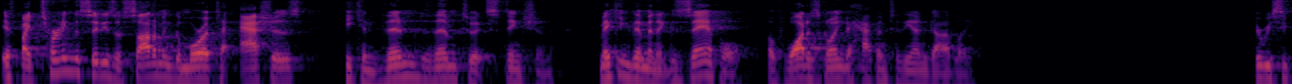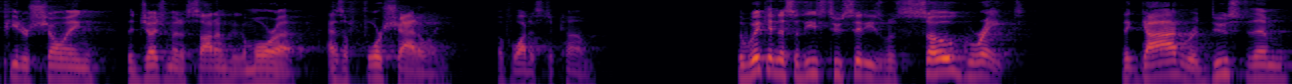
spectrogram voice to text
if by turning the cities of Sodom and Gomorrah to ashes, he condemned them to extinction, making them an example of what is going to happen to the ungodly. Here we see Peter showing the judgment of Sodom and Gomorrah as a foreshadowing of what is to come. The wickedness of these two cities was so great that God reduced them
